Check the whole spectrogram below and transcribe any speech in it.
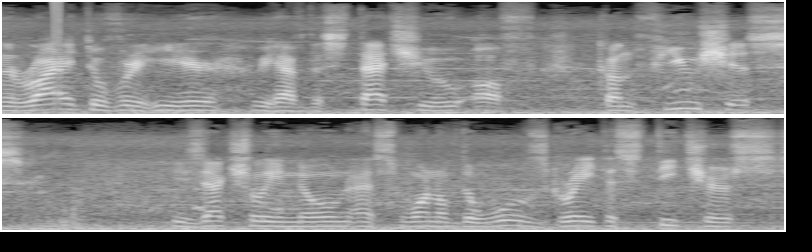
And right over here we have the statue of Confucius. He's actually known as one of the world's greatest teachers.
